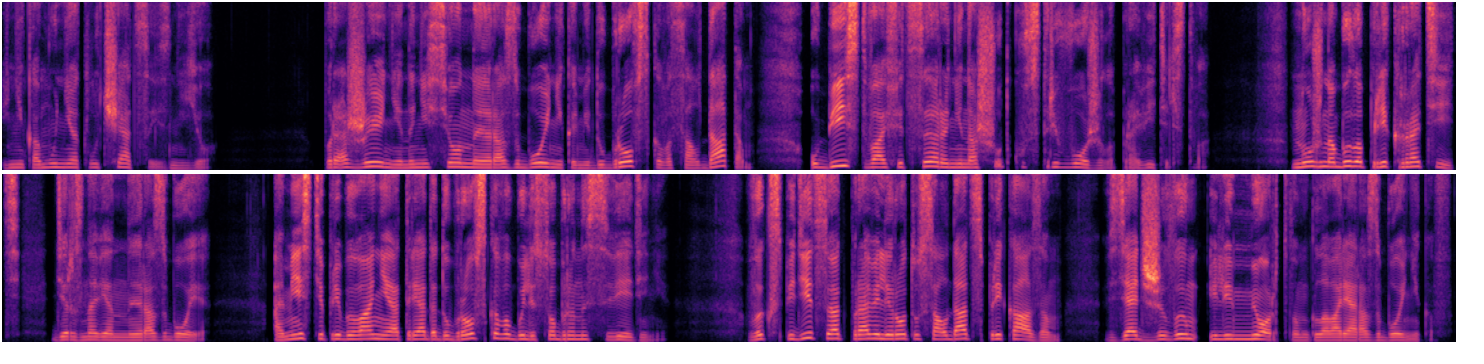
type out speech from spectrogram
и никому не отлучаться из нее. Поражение, нанесенное разбойниками Дубровского солдатам, убийство офицера не на шутку встревожило правительство. Нужно было прекратить дерзновенные разбои. О месте пребывания отряда Дубровского были собраны сведения. В экспедицию отправили роту солдат с приказом взять живым или мертвым главаря разбойников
